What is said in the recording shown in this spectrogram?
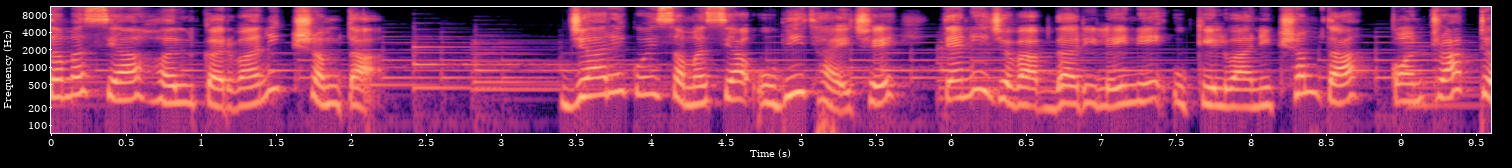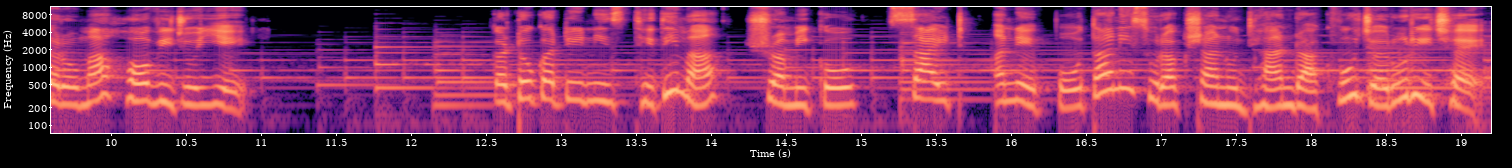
સમસ્યા હલ કરવાની ક્ષમતા. જ્યારે કોઈ સમસ્યા ઊભી થાય છે, તેની જવાબદારી લઈને ઉકેલવાની ક્ષમતા કોન્ટ્રાક્ટરોમાં હોવી જોઈએ. કટોકટીની સ્થિતિમાં શ્રમિકો, સાઇટ અને પોતાની સુરક્ષાનું ધ્યાન રાખવું જરૂરી છે.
